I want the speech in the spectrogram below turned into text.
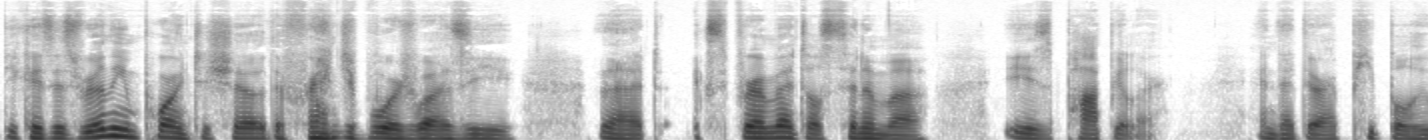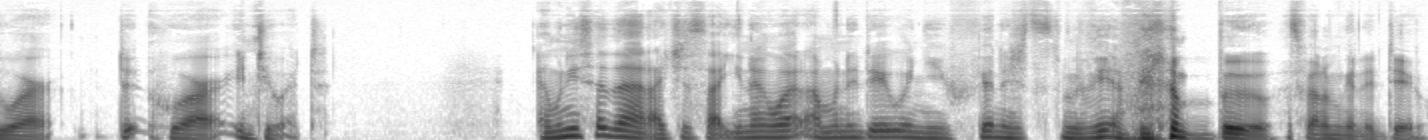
Because it's really important to show the French bourgeoisie that experimental cinema is popular and that there are people who are who are into it. And when he said that, I just thought, you know what I'm going to do when you finish this movie? I'm going to boo. That's what I'm going to do.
